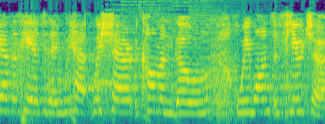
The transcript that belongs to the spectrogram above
We have gathered here today. We have we share a common goal. We want a future.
